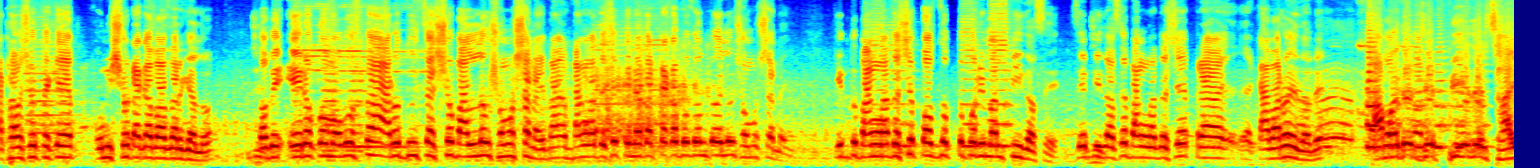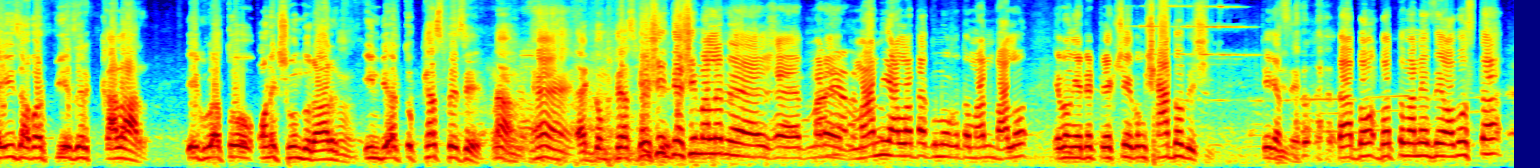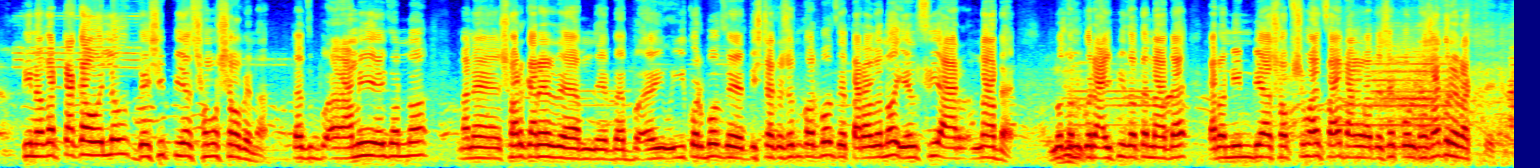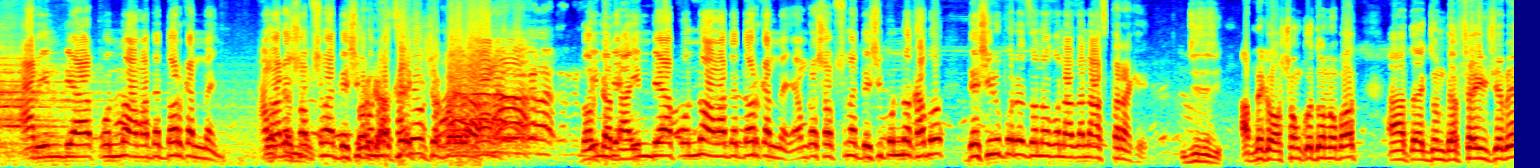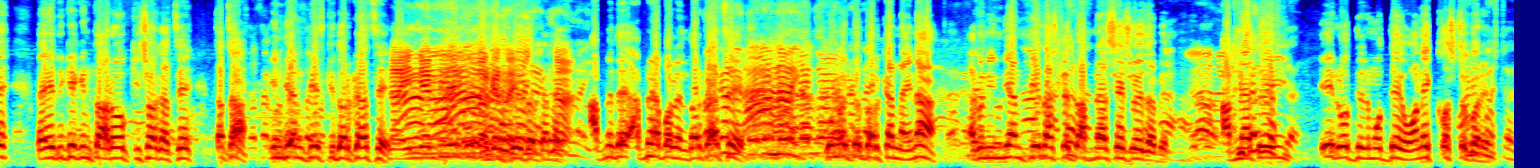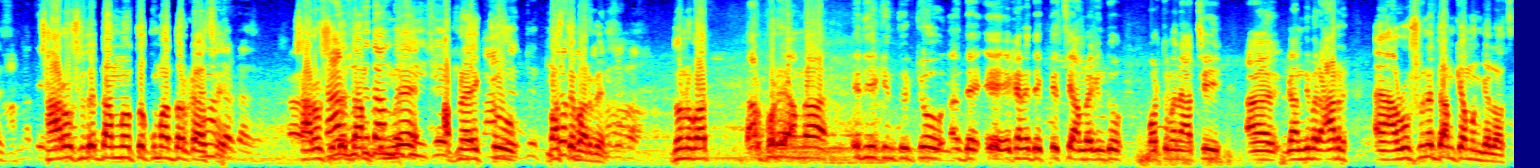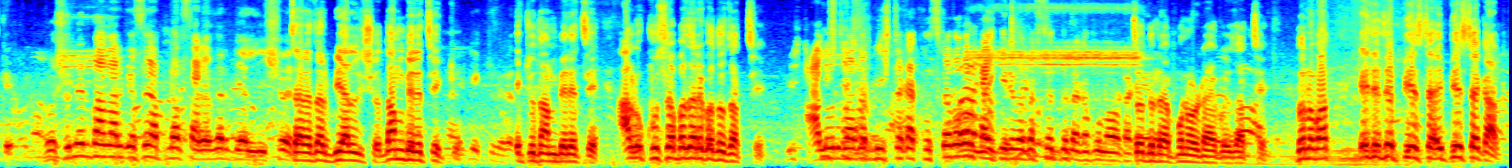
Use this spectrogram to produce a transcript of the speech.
আঠারোশো থেকে উনিশশো টাকা বাজার গেল। তবে এরকম অবস্থা আরও দুই চারশো বাড়লেও সমস্যা নাই। বাংলাদেশে তিন হাজার টাকা পর্যন্ত হলেও সমস্যা নাই। কিন্তু বাংলাদেশে পর্যাপ্ত পরিমাণ পিস আছে। যে পিস আছে বাংলাদেশে প্রায় কাভার হয়ে যাবে। আমাদের যে পেঁয়াজের সাইজ আবার পেঁয়াজের কালার এগুলা তো অনেক সুন্দর। আর ইন্ডিয়ার তো ফ্যাস ফেসে না? হ্যাঁ হ্যাঁ। একদম ফ্যাস দেশি দেশি মালের মানে মানই আলাদা। গুণগত মান ভালো এবং এটা টেকসই এবং স্বাদও বেশি। ঠিক আছে? তা বর্তমানে যে অবস্থা তিন হাজার টাকা হইলেও দেশি পেঁয়াজ সমস্যা হবে না। তা আমি এই জন্য মানে সরকারের ই করব যে ডিস্ট্রাকশন করব যে তারা যেন এলসি আর না দেয়। নতুন করে আইপি যাতে না দেয়। কারণ ইন্ডিয়া সবসময় চায় বাংলাদেশে কোলঠাসা করে রাখতে। আর ইন্ডিয়া পণ্য আমাদের দরকার নাই। আমাদের সবসময় দেশি পণ্য ইন্ডিয়া- পণ্য আমাদের দরকার নাই। আমরা সবসময় দেশি পণ্য খাব। দেশির উপরে জনগণ আজানে আস্থা রাখে। জি জি জি। আপনাকে অসংখ্য ধন্যবাদ। একজন ব্যবসায়ী হিসেবে। এদিকে কিন্তু আরও কৃষক আছে। চাচা ইন্ডিয়ান পেঁয়াজ কি দরকার আছে। আপনাদের আপনারা বলেন দরকার আছে? কোনো তো দরকার নাই না? এখন ইন্ডিয়ান পেঁয়াজ আসলে তো আপনারা শেষ হয়ে যাবে আপনারা তো এই এই রোদের মধ্যে অনেক কষ্ট করেন। সার ওষুধের দাম তো কমার দরকার আছে। সার ওষুধের দাম কমলে আপনারা একটু বাঁচতে পারবেন। ধন্যবাদ। তারপরে আমরা এদিকে কিন্তু একটু এখানে দেখতেছি আমরা কিন্তু বর্তমানে আছি গান্ধীবার আর রসুনের দাম কেমন গেল আজকে? রসুনের বাজার গেছে আপনার চার হাজার বিয়াল্লিশশো। চার হাজার বিয়াল্লিশশো। দাম বেড়েছে একটু? একটু দাম বেড়েছে। আলু খুচরা বাজারে কত যাচ্ছে? আলুর বাজার বিশ টাকা খুচরা বাজার পাইকারি বাজার চোদ্দ টাকা পনেরো টাকা। চোদ্দ টাকা পনেরো টাকা করে যাচ্ছে। ধন্যবাদ। এই যে যে পেঁয়াজটা এই পেঁয়াজটা কার?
